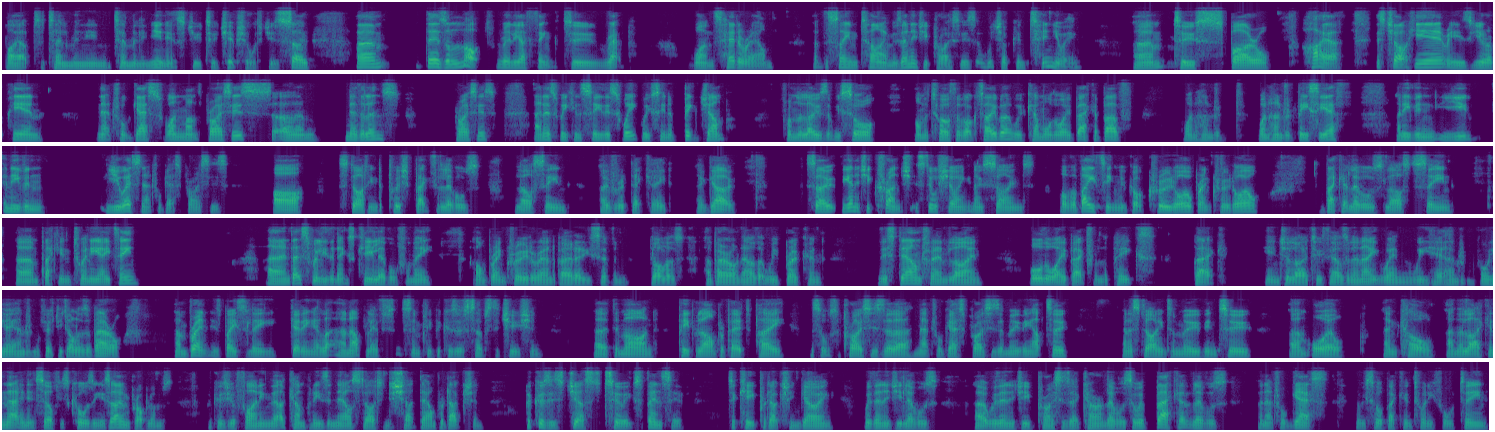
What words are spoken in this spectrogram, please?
by up to 10 million, 10 million units due to chip shortages. So um, there's a lot really, I think, to wrap one's head around at the same time as energy prices, which are continuing um, to spiral higher. This chart here is European natural gas one month prices. Um, Netherlands prices. And as we can see this week, we've seen a big jump from the lows that we saw on the 12th of October. We've come all the way back above 100, 100 BCF, and even you and even US natural gas prices are starting to push back to levels last seen over a decade ago. So the energy crunch is still showing no signs of abating. We've got crude oil, Brent crude oil, back at levels last seen um, back in 2018. And that's really the next key level for me on Brent crude around about $87 a barrel now that we've broken this downtrend line all the way back from the peaks back in July 2008 when we hit 148, 150 dollars a barrel. And Brent is basically getting a, an uplift simply because of substitution uh, demand. People aren't prepared to pay the sorts of prices that our natural gas prices are moving up to and are starting to move into um, oil and coal and the like. And that in itself is causing its own problems because you're finding that companies are now starting to shut down production because it's just too expensive to keep production going with energy levels, uh, with energy prices at current levels. So we're back at levels for natural gas that we saw back in 2014.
